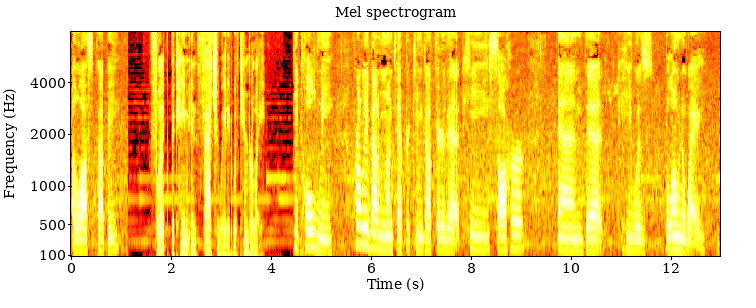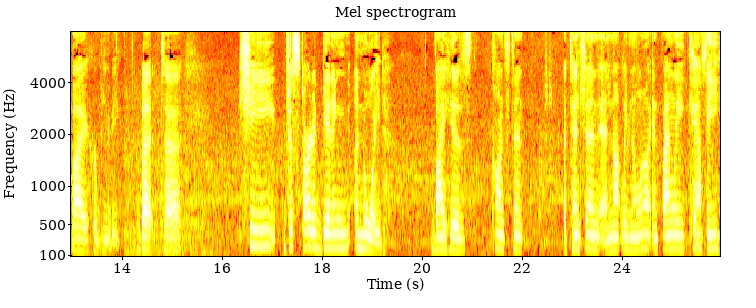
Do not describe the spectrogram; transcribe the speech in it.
a lost puppy. Flick became infatuated with Kimberly. He told me probably about a month after Kim got there that he saw her and that he was blown away by her beauty. But uh, she just started getting annoyed by his constant attention and not leaving alone. And finally, Kathy,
